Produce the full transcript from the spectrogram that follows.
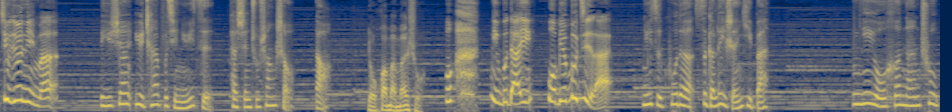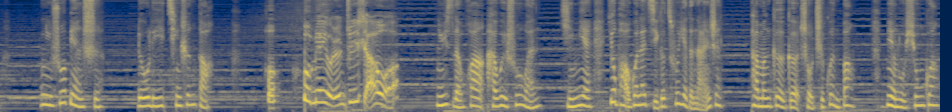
求求你们！”李轩欲搀扶起女子，他伸出双手道：“有话慢慢说。”“不，你不答应，我便不起来。”女子哭得似个泪人一般。“你有何难处？你说便是。”琉璃轻声道：“后后面有人追杀我。”女子的话还未说完，迎面又跑过来几个粗野的男人，他们个个手持棍棒，面露凶光。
